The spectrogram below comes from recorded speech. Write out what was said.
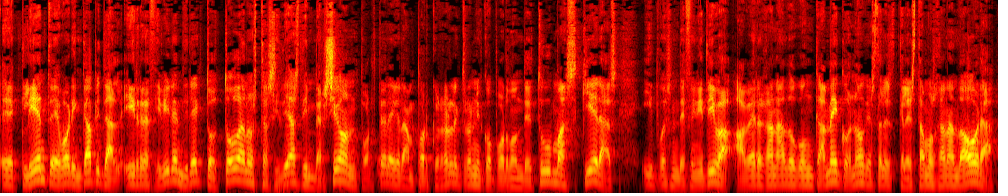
eh, cliente de Boring Capital y recibir en directo todas nuestras ideas de inversión por Telegram, por correo electrónico, por donde tú más quieras y pues en definitiva haber ganado con Cameco, ¿no? Que, que le estamos ganando ahora,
